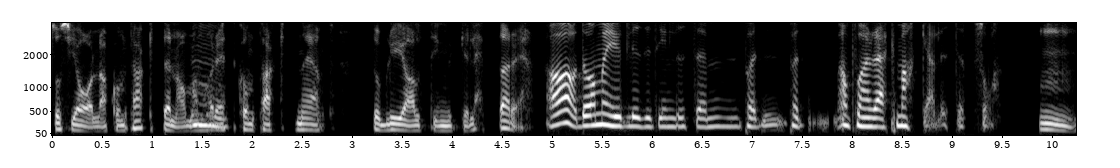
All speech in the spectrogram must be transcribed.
sociala kontakterna. Om man har Mm. rätt kontaktnät, då blir ju allting mycket lättare. Ja, då har man ju glidit in lite på, på, på en räkmacka lite så. Mm,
